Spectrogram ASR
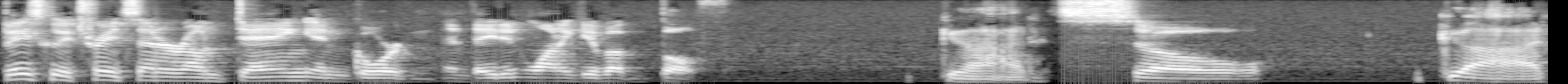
basically a trade center around Deng and Gordon, and they didn't want to give up both. God, So God.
